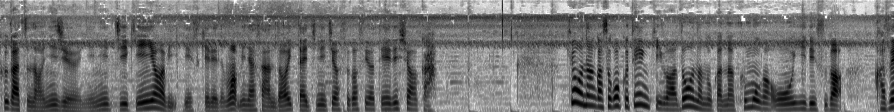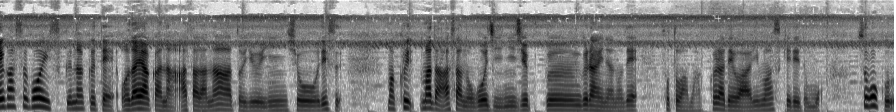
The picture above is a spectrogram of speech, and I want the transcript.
9月の22日金曜日ですけれども皆さんどういった一日を過ごす予定でしょうか。今日なんかすごく天気がどうなのかな雲が多いですが風がすごい少なくて穏やかな朝だなという印象です。まあ、まだ朝の5時20分ぐらいなので外は真っ暗ではありますけれどもすごく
